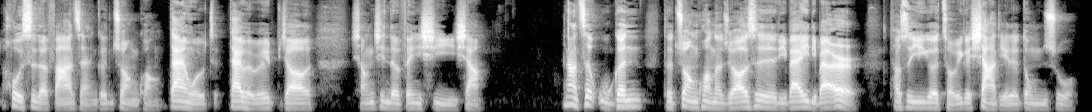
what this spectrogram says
后市的发展跟状况，当然我待会会比较详尽的分析一下。那这五根的状况呢，主要是礼拜一、礼拜二它是一个走一个下跌的动作，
